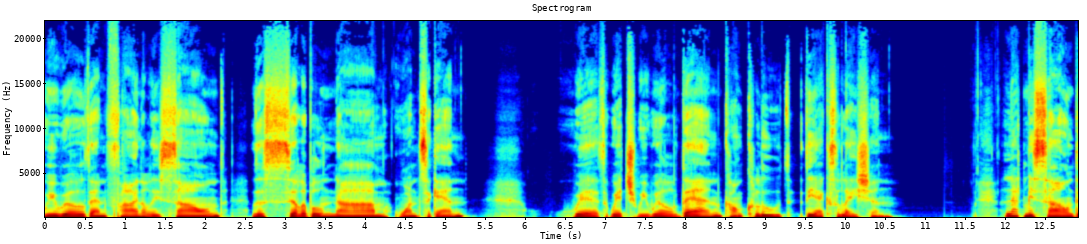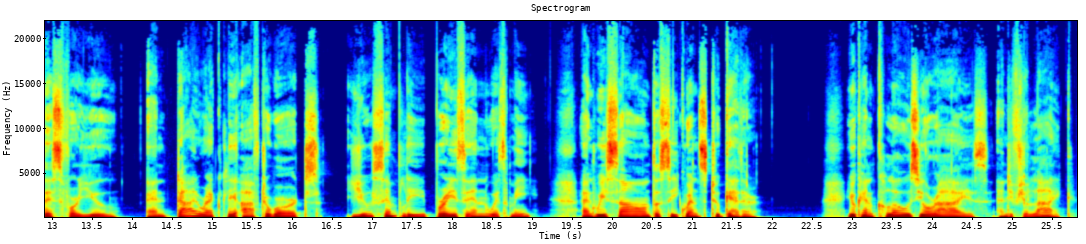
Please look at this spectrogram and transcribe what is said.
we will then finally sound the syllable nam once again, with which we will then conclude the exhalation. Let me sound this for you, and directly afterwards, you simply breathe in with me, and we sound the sequence together. You can close your eyes, and if you like,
